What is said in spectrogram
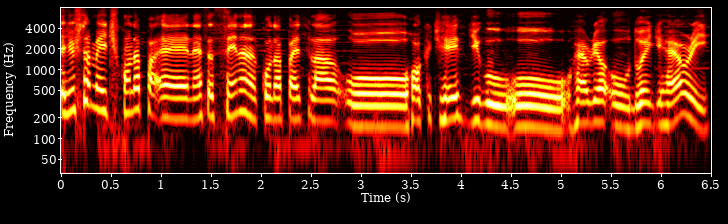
É justamente quando apa- é, nessa cena, quando aparece lá o Rocket Race, digo, o Harry, o Duende Harry,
